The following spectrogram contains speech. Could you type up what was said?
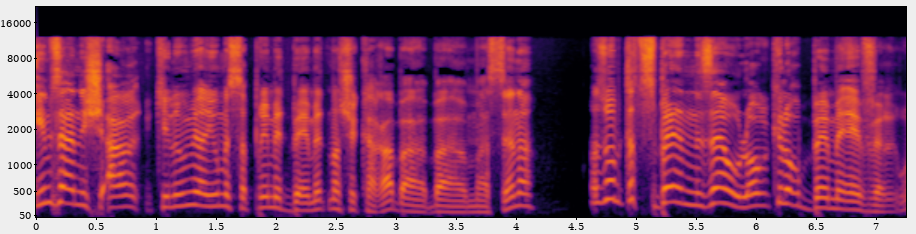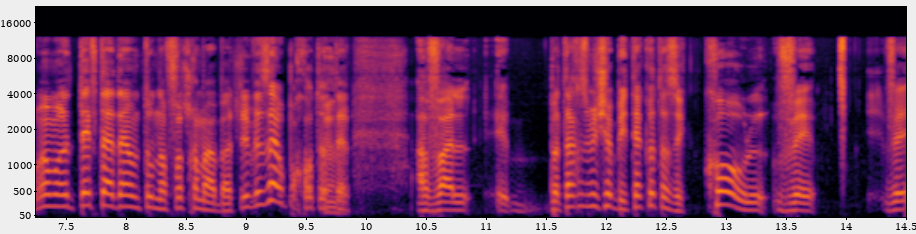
אם זה היה נשאר, כאילו אם היו מספרים את באמת מה שקרה ב- ב- מהסצנה, אז הוא מתעצבן, זהו, לא כאילו הרבה מעבר. הוא אומר, תעיף את הידיים המטונפות שלך מהבת שלי, וזהו, פחות או כן. יותר. אבל אה, בתכלס מי שביטק אותה זה קול, ו... ו-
